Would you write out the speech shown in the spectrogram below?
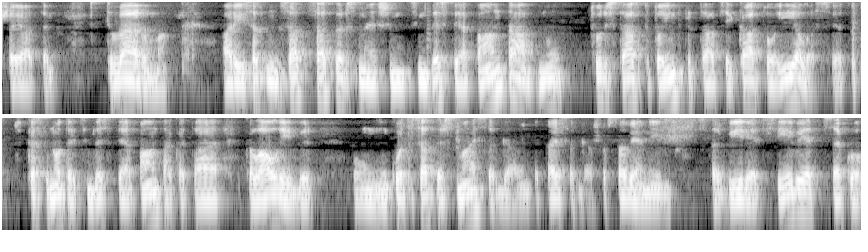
šajā tvērumā. Arī satversmē, 110. pantā, nu, tur ir stāsts par to interpretāciju, kā to ielasīt. Ja, kas ir noteikts 110. pantā, ka, tā, ka laulība ir Un, un ko tas atversme aizsargā? Viņa aizsargā šo savienību starp vīrieti un sievieti, seko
